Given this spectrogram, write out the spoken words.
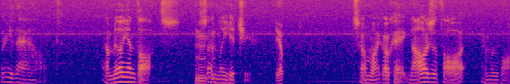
breathe out. A million thoughts Mhm. suddenly hit you. Yep. So I'm like, okay, acknowledge the thought and move on.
